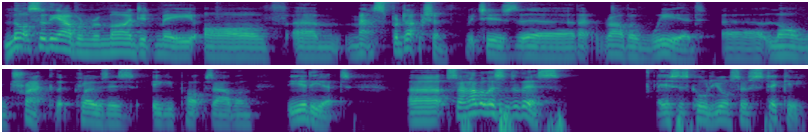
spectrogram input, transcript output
Lots of the album reminded me of um, Mass Production, which is uh, that rather weird uh, long track that closes Iggy Pop's album The Idiot. Uh, so have a listen to this. This is called You're So Sticky.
